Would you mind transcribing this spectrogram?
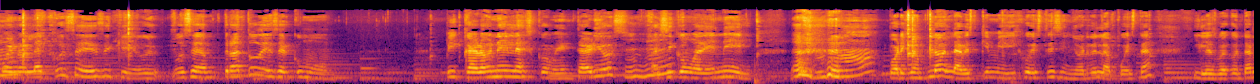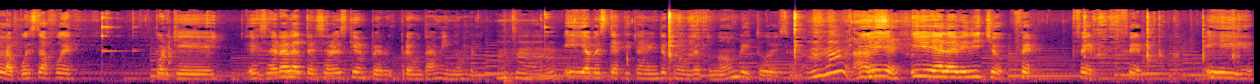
bueno, la cosa es que, o sea, trato de ser como picarón en los comentarios, así como de Nel. Por ejemplo, la vez que me dijo este señor de la apuesta, y les voy a contar, la apuesta fue porque esa era la tercera vez que me preguntaba mi nombre. Y ya ves que a ti también te pregunta tu nombre y todo eso, ¿no? Ah, y, yo, ya- sí. y yo ya le había dicho, Fer, Fer, Fer. eh,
